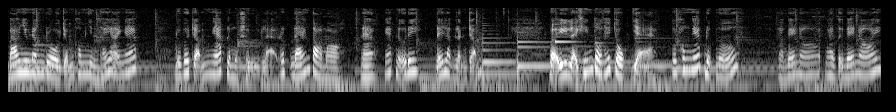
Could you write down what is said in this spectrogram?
Bao nhiêu năm rồi trẫm không nhìn thấy ai ngáp? Đối với trẫm ngáp là một sự lạ rất đáng tò mò. Nào ngáp nữa đi Để làm lệnh trẫm. Vậy lại khiến tôi thấy chột dạ Tôi không ngáp được nữa. Thằng bé nói, hoàng tử bé nói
